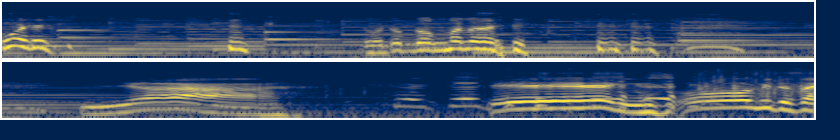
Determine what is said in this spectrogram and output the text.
อุ้ยโดดดงๆมาเลยเย่าเก่งเก่งเก่ง โอ้ยมีแต่ใส่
